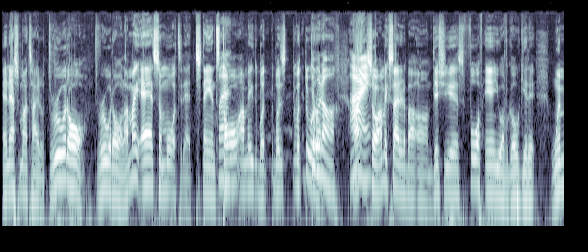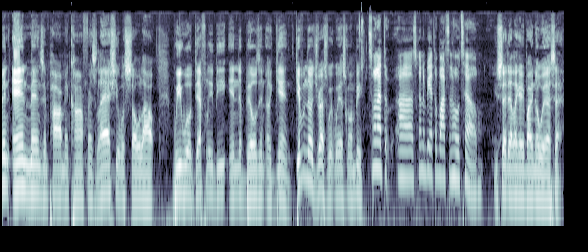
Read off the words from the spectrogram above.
and that's my title. Through it all. Through it all. I might add some more to that. Stands But- tall. I may, but but, but through, Do it it all. all. All All right, right. So I'm excited about um this year's fourth annual of Go Get It Women and Men's Empowerment Conference. Last year was sold out. We will definitely be in the building again. Give them the address where, where it's going to be. It's going to uh, it's going to be at the Watson Hotel. You said that like everybody know where it's at.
